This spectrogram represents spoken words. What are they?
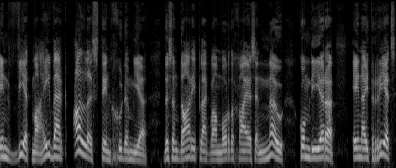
en weet maar hy werk alles ten goeie mee. Dis in daardie plek waar Mordegai is en nou kom die Here en hy het reeds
